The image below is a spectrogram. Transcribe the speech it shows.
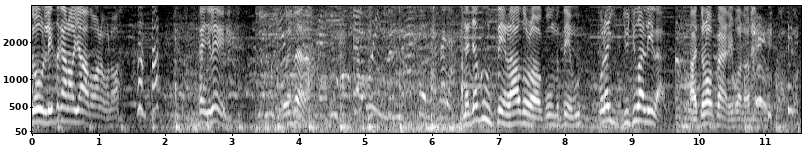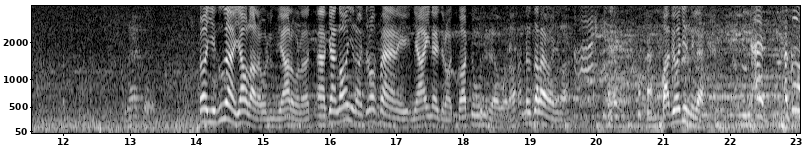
ဆို၄စက္ကန့်လောက်ရသွားတယ်ဗောနော်ဟဲ့ညီလေးဝိဖက်လားငါကြောက်ကူတင်လားဆိုတော့ကိုမတင်ဘူးကိုလည်း YouTube ကလေးလာအာကျွန်တော် fan တွေပေါ့နော်တော့ရေကူးကရောက်လာတော့လူများတော့ဗောနော်အဲကန်ကောင်းရင်တော့ကျွန်တော် fan တွေအများကြီးနဲ့ကျွန်တော်သွားတိုးနေတယ်ဗောနော်နှုတ်ဆက်လိုက်ပါညီမဘာပြောချင်နေလဲအကို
